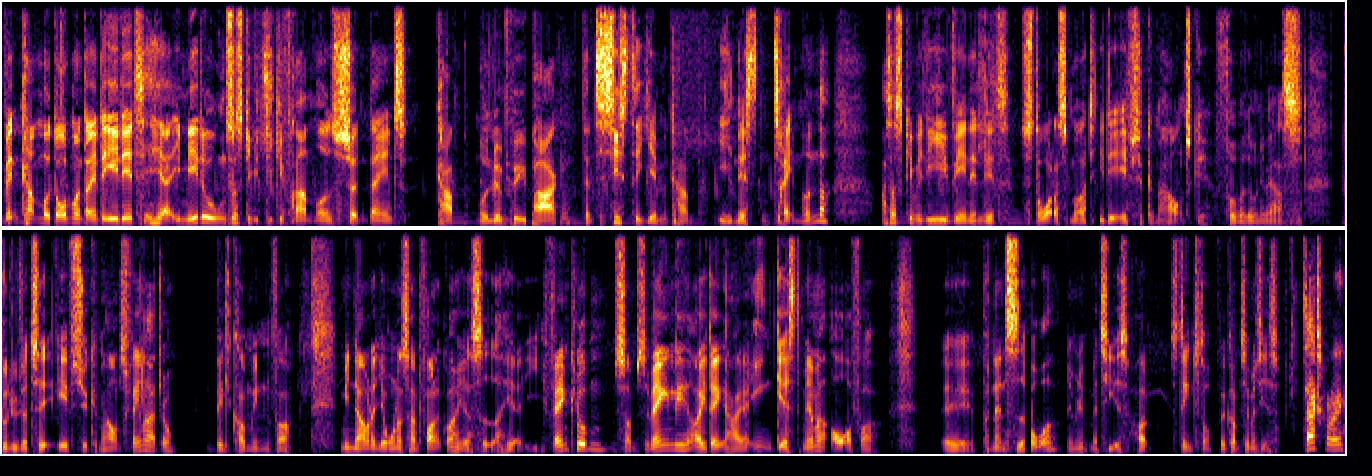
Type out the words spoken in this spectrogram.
vendt kampen mod Dortmund, der er 1-1 her i midtugen. Så skal vi kigge frem mod søndagens kamp mod Lønby i Parken. Den sidste hjemmekamp i næsten tre måneder. Og så skal vi lige vende lidt stort og småt i det FC Københavnske fodboldunivers. Du lytter til FC Københavns Fanradio. Velkommen indenfor. Mit navn er Jonas Folk, og jeg sidder her i fanklubben som sædvanlig, og i dag har jeg en gæst med mig over for øh, på den anden side af bordet, nemlig Mathias Holm Stenstorp. Velkommen til, Mathias. Tak skal du have.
